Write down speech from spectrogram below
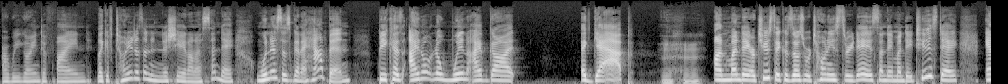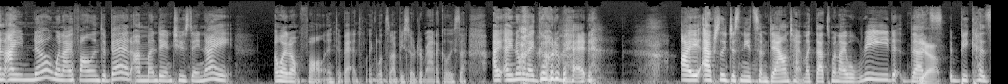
are we going to find like if Tony doesn't initiate on a Sunday, when is this going to happen? Because I don't know when I've got a gap on Monday or Tuesday because those were Tony's three days Sunday, Monday, Tuesday. And I know when I fall into bed on Monday and Tuesday night, oh, I don't fall into bed. Like, let's not be so dramatic, Lisa. I, I know when I go to bed, I actually just need some downtime. Like, that's when I will read. That's because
